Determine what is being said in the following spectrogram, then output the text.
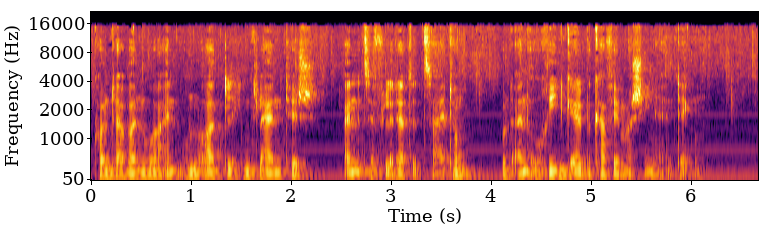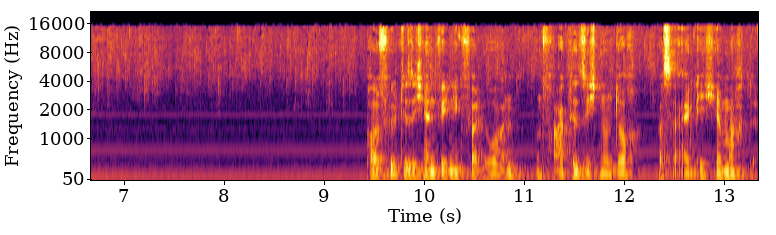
konnte aber nur einen unordentlichen kleinen Tisch, eine zerfledderte Zeitung und eine uringelbe Kaffeemaschine entdecken. Paul fühlte sich ein wenig verloren und fragte sich nun doch, was er eigentlich hier machte.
